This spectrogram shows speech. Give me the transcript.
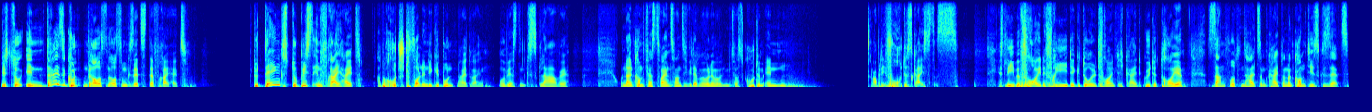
bist du in drei Sekunden draußen aus dem Gesetz der Freiheit. Du denkst, du bist in Freiheit, aber rutscht voll in die Gebundenheit rein und wirst ein Sklave. Und dann kommt Vers 22 wieder, wir wollen mit etwas Gutem enden. Aber die Frucht des Geistes ist Liebe, Freude, Friede, Geduld, Freundlichkeit, Güte, Treue, Sanftmut und Haltsamkeit. Und dann kommt dieses Gesetz.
